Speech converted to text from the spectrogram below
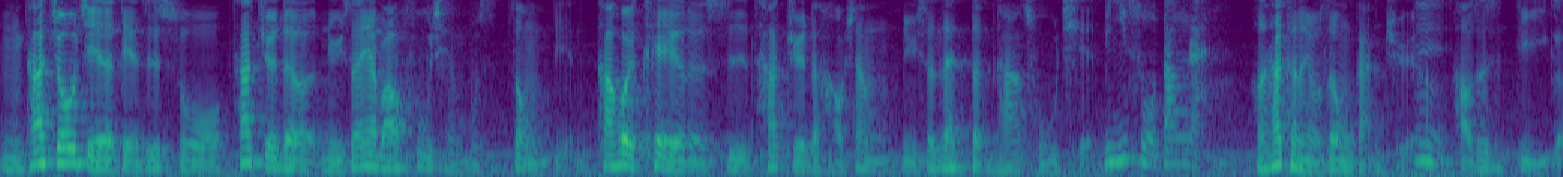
嗯，他纠结的点是说，他觉得女生要不要付钱不是重点。他会 care 的是，他觉得好像女生在等他出钱，理所当然。他可能有这种感觉啊。嗯，好，这是第一个。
